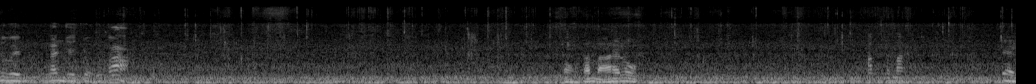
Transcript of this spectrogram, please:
Tôi về ngăn về chỗ cả. Còn tắm bả hết luôn. Hấp cho mặt. Đây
